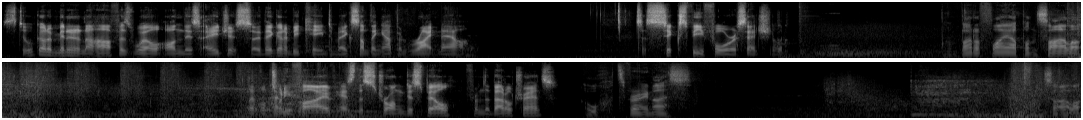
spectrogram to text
Still got a minute and a half as well on this Aegis, so they're going to be keen to make something happen right now. It's a 6v4 essentially. Butterfly up on Sylar. Level 25 has the strong dispel from the battle trance. Oh, it's very nice. Sylar.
